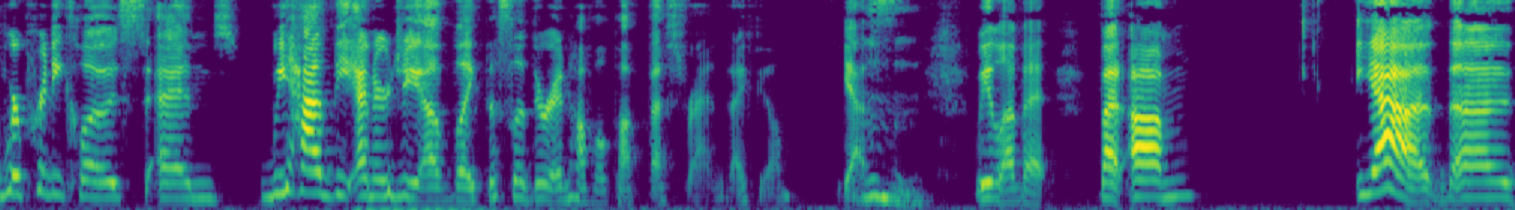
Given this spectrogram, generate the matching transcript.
we're pretty close, and we had the energy of like the Slytherin Hufflepuff best friend. I feel yes Mhm. we love it but um yeah the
